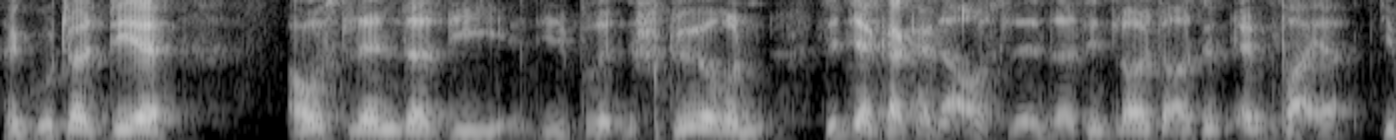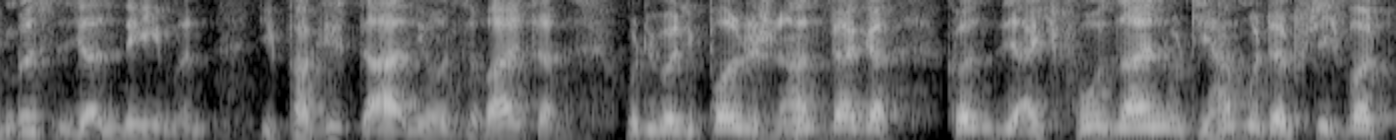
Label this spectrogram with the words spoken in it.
Ein Gutteil der Ausländer, die die Briten stören, sind ja gar keine Ausländer, sind Leute aus dem Empire. Die müssen sie ja nehmen, die Pakistani und so weiter. Und über die polnischen Handwerker konnten sie eigentlich froh sein und die haben unter dem Stichwort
